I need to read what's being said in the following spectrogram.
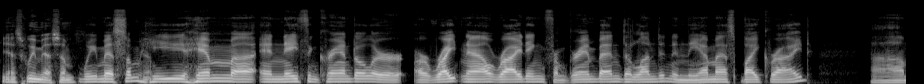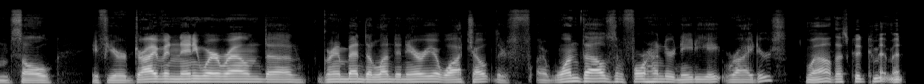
Yes, we miss him. We miss him. Yep. He, him, uh, and Nathan Crandall are are right now riding from Grand Bend to London in the MS bike ride. Um, so if you're driving anywhere around uh, Grand Bend to London area, watch out. There's uh, 1,488 riders. Wow, that's good commitment.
